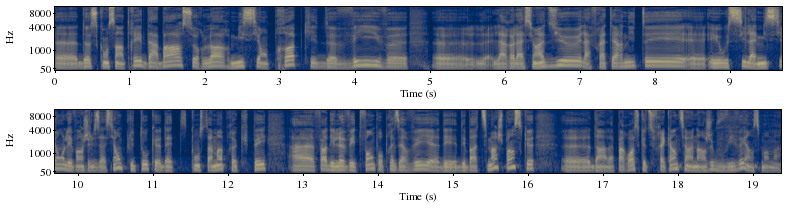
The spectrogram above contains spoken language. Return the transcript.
euh, de se concentrer d'abord sur leur mission propre, qui est de vivre euh, la relation à Dieu, la fraternité et aussi la mission, l'évangélisation, plutôt que d'être constamment préoccupé à faire des levées de fonds pour préserver des, des bâtiments. Je pense que dans la paroisse que tu fréquentes, c'est un enjeu que vous vivez en ce moment.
